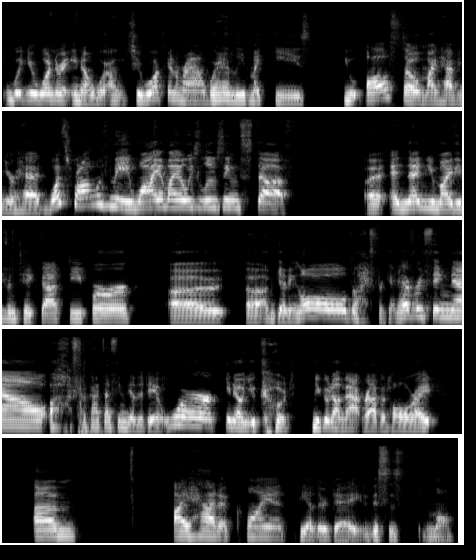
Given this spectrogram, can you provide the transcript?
when you're wondering, you know, where, so you're walking around, where did I leave my keys? You also might have in your head, what's wrong with me? Why am I always losing stuff? Uh, and then you might even take that deeper. Uh, uh, I'm getting old. I forget everything now. Oh, I forgot that thing the other day at work. You know, you go you go down that rabbit hole, right? Um, I had a client the other day. This is well,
